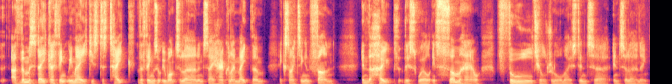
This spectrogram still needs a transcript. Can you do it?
the mistake I think we make is to take the things that we want to learn and say, how can I make them exciting and fun? In the hope that this will somehow fool children almost into into learning,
